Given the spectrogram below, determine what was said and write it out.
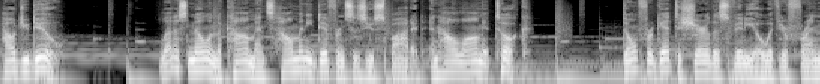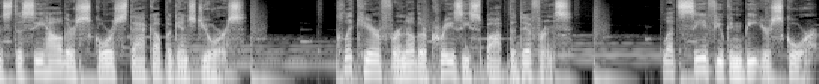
How'd you do? Let us know in the comments how many differences you spotted and how long it took. Don't forget to share this video with your friends to see how their scores stack up against yours. Click here for another crazy spot the difference. Let's see if you can beat your score.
